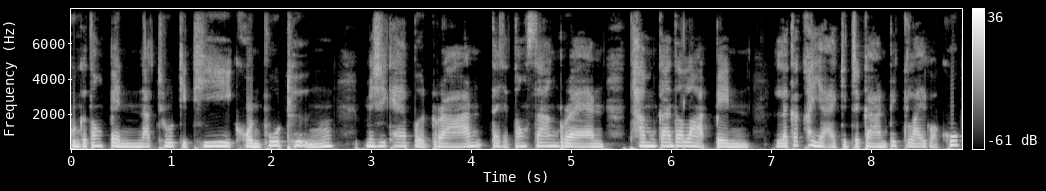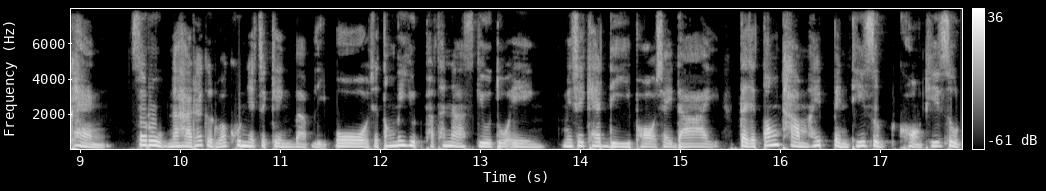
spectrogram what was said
คุณก็ต้องเป็นนักธุรกิจที่คนพูดถึง ไม่ใช่แค่เปิดร้าน แต่จะต้องสร้างแบรนด์ทำการตลาดเป็น และก็ขยายกิจการไปไกลกว่าคู่แข่ง สรุปนะคะ ถ้าเกิดว่าคุณอยากจะเก่งแบบลิโป จะต้องไม่หยุดพัฒนาสกิลตัวเอง ไม่ใช่แค่ดีพอใช้ได้ แต่จะต้องทำให้เป็นที่สุดของที่สุด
